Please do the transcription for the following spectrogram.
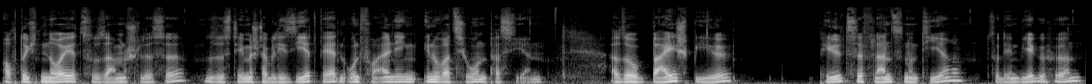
auch durch neue Zusammenschlüsse Systeme stabilisiert werden und vor allen Dingen Innovationen passieren. Also Beispiel, Pilze, Pflanzen und Tiere, zu denen wir gehören,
